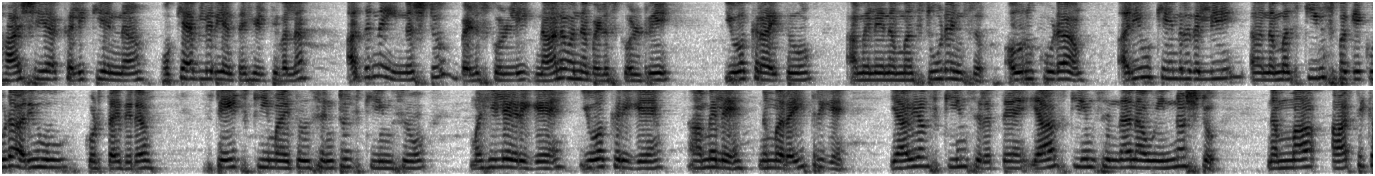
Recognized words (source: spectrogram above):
ಭಾಷೆಯ ಕಲಿಕೆಯನ್ನ ವೊಕ್ಯಾಬ್ಲರಿ ಅಂತ ಹೇಳ್ತೀವಲ್ಲ, ಅದನ್ನ ಇನ್ನಷ್ಟು ಬೆಳೆಸ್ಕೊಳ್ಳಿ, ಜ್ಞಾನವನ್ನ ಬೆಳೆಸ್ಕೊಳ್ರಿ. ಯುವಕರಾಯ್ತು, ಆಮೇಲೆ ನಮ್ಮ ಸ್ಟೂಡೆಂಟ್ಸ್ ಅವರು ಕೂಡ ಅರಿವು ಕೇಂದ್ರದಲ್ಲಿ ನಮ್ಮ ಸ್ಕೀಮ್ಸ್ ಬಗ್ಗೆ ಕೂಡ ಅರಿವು ಕೊಡ್ತಾ ಇದ್ದೀರಾ? ಸ್ಟೇಟ್ ಸ್ಕೀಮ್ ಆಯಿತು ಸೆಂಟ್ರಲ್ ಸ್ಕೀಮ್ಸು ಮಹಿಳೆಯರಿಗೆ, ಯುವಕರಿಗೆ, ಆಮೇಲೆ ನಮ್ಮ ರೈತರಿಗೆ ಯಾವ್ಯಾವ ಸ್ಕೀಮ್ಸ್ ಇರುತ್ತೆ, ಯಾವ ಸ್ಕೀಮ್ಸ್ ಇಂದ ನಾವು ಇನ್ನಷ್ಟು ನಮ್ಮ ಆರ್ಥಿಕ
